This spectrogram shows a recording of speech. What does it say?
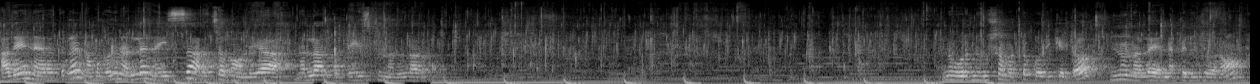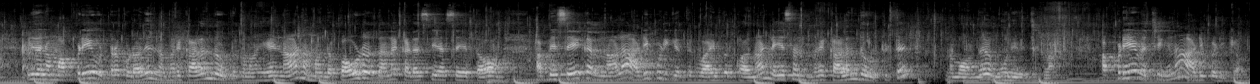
அதே நேரத்தில் நமக்கு வந்து நல்ல நைஸாக அரைச்சிடும் இல்லையா? நல்லாயிருக்கும் டேஸ்ட்டு நல்லாயிருக்கும் இன்னும் ஒரு நிமிஷம் மட்டும் கொதிக்கட்டும். இன்னும் நல்லா எண்ணெய் பிரிஞ்சு வரும். இதை நம்ம அப்படியே விட்டுறக்கூடாது. இந்த மாதிரி கலந்து விட்டுக்கணும். ஏன்னா நம்ம அந்த பவுடர் தானே கடைசியாக சேர்த்தோம். அப்படி சேர்க்கறதுனால அடி பிடிக்கிறதுக்கு வாய்ப்பு இருக்கும். அதனால் லேசாக இந்த மாதிரி கலந்து விட்டுட்டு நம்ம வந்து மூடி வச்சுக்கலாம். அப்படியே வச்சிங்கன்னா அடிப்படிக்கும்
